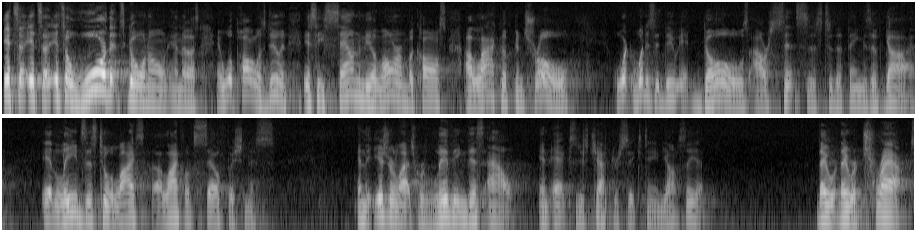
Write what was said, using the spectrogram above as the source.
It's a, it's, a, it's a war that's going on in us. And what Paul is doing is he's sounding the alarm because a lack of control what, what does it do? It dulls our senses to the things of God. It leads us to a life, a life of selfishness. And the Israelites were living this out in Exodus chapter 16. Y'all see it? They were, they were trapped.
